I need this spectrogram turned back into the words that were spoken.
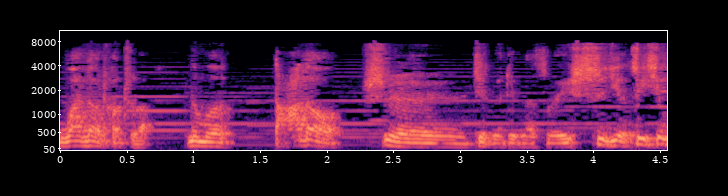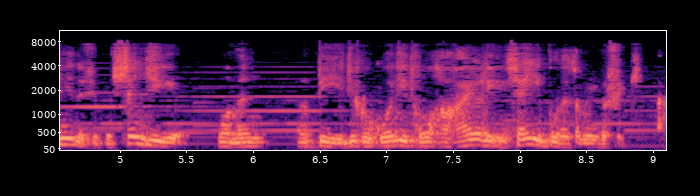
弯道超车，那么达到是这个这个所谓世界最先进的水平，甚至于我们呃比这个国际同行还要领先一步的这么一个水平的。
